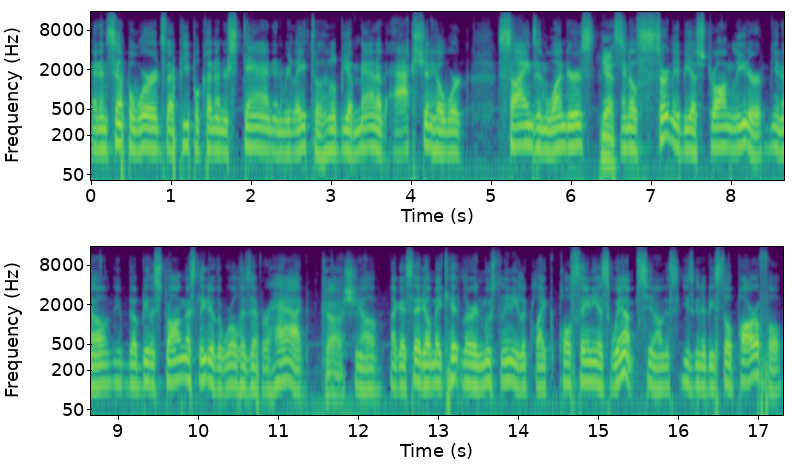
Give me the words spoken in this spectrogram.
and in simple words that people can understand and relate to. He'll be a man of action. He'll work signs and wonders. Yes. And he'll certainly be a strong leader. You know, he'll be the strongest leader the world has ever had. Gosh. You know, like I said, he'll make Hitler and Mussolini look like Pausanias wimps. You know, this, he's going to be so powerful.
